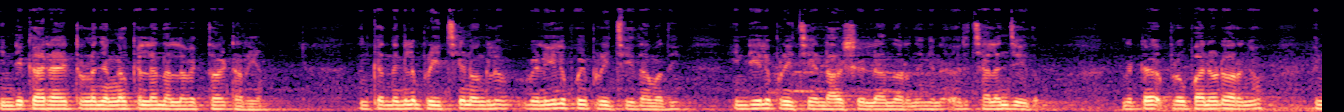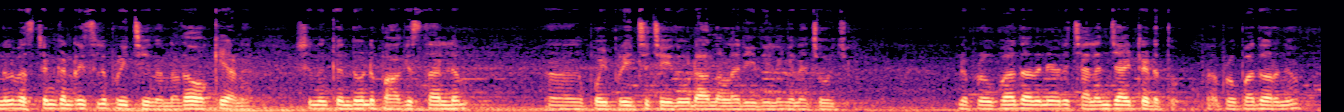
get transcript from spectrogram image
ഇന്ത്യക്കാരായിട്ടുള്ള ഞങ്ങൾക്കെല്ലാം നല്ല വ്യക്തമായിട്ട് അറിയാം നിങ്ങൾക്ക് എന്തെങ്കിലും പ്രീച്ച് ചെയ്യണമെങ്കിൽ വെളിയിൽ പോയി പ്രീച്ച് ചെയ്താൽ മതി. ഇന്ത്യയിൽ പ്രീച്ച് ചെയ്യേണ്ട ആവശ്യമില്ല എന്ന് പറഞ്ഞ് ഇങ്ങനെ ഒരു ചലഞ്ച് ചെയ്തു. എന്നിട്ട് പ്രൂപ്പാനോട് പറഞ്ഞു നിങ്ങൾ വെസ്റ്റേൺ കൺട്രീസിൽ പ്രീച്ച് ചെയ്യുന്നുണ്ട്. അത് ഓക്കെയാണ് പക്ഷെ നിങ്ങൾക്ക് എന്തുകൊണ്ട് പാകിസ്ഥാനിലും പോയി പ്രീച്ച് ചെയ്തുകൂടാ എന്നുള്ള രീതിയിൽ ഇങ്ങനെ ചോദിച്ചു. പിന്നെ പ്രഭുപാദ് അതിനെ ഒരു ചലഞ്ചായിട്ട് എടുത്തു. പ്രഭുപാദ് പറഞ്ഞു "ആ,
